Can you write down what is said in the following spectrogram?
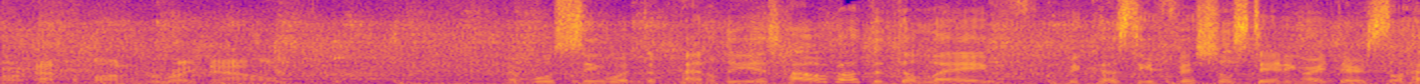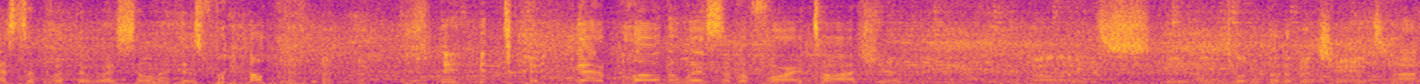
are at the monitor right now. And we'll see what the penalty is. How about the delay? Because the official standing right there still has to put the whistle in his mouth. you gotta blow the whistle before I toss you. Well, it's a little bit of a change. It's not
